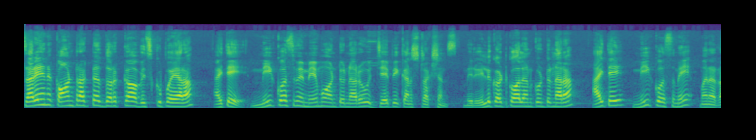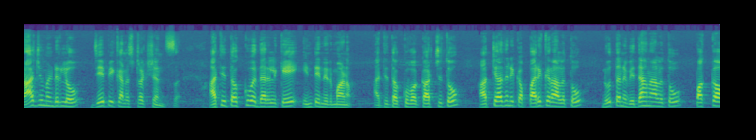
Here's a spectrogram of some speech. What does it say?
సరైన కాంట్రాక్టర్ దొరక్క విసుకుపోయారా అయితే మీకోసమే మేము అంటున్నారు జేపీ కన్స్ట్రక్షన్స్. మీరు ఇల్లు కట్టుకోవాలనుకుంటున్నారా? అయితే మీకోసమే మన రాజమండ్రిలో జేపీ కన్స్ట్రక్షన్స్. అతి తక్కువ ధరలకే ఇంటి నిర్మాణం. అతి తక్కువ ఖర్చుతో అత్యాధునిక పరికరాలతో నూతన విధానాలతో పక్కా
